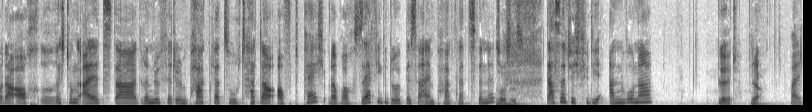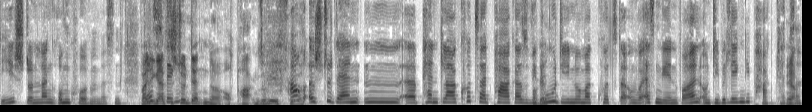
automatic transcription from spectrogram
oder auch Richtung Alster, Grindelviertel einen Parkplatz sucht, hat da oft Pech oder braucht sehr viel Geduld, bis er einen Parkplatz findet. So ist es. Das ist natürlich für die Anwohner blöd. Ja. Weil die stundenlang rumkurven müssen. Weil die ganzen Deswegen- Studenten da auch parken, so wie ich früher. auch äh, Studenten, äh, Pendler, Kurzzeitparker, so wie Okay. du, die nur mal kurz da irgendwo essen gehen wollen und die belegen die Parkplätze. Ja.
